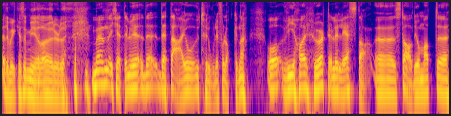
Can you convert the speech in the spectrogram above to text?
Ja, Det blir ikke så mye da, hører du det. Men Kjetil, vi, det, dette er jo utrolig forlokkende. Og vi har hørt, eller lest da, uh, stadig om at uh,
